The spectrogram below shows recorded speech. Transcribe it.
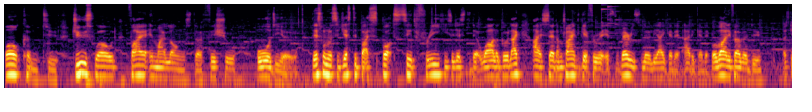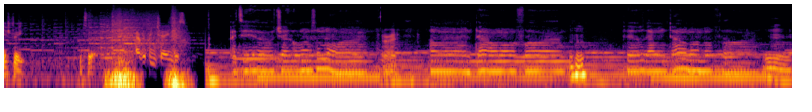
Welcome to Juice WRLD Fire in My Lungs, the official audio. This one was suggested by Spot Sid 3. He suggested it a while ago. Like I said, I'm trying to get through it. It's very slowly. I get it. I did get it. But without any further ado, let's get straight to it. Everything changes. I tell check on some more. Alright. I'm down on the floor. Mm-hmm. Pills got me down on the floor. Mm.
